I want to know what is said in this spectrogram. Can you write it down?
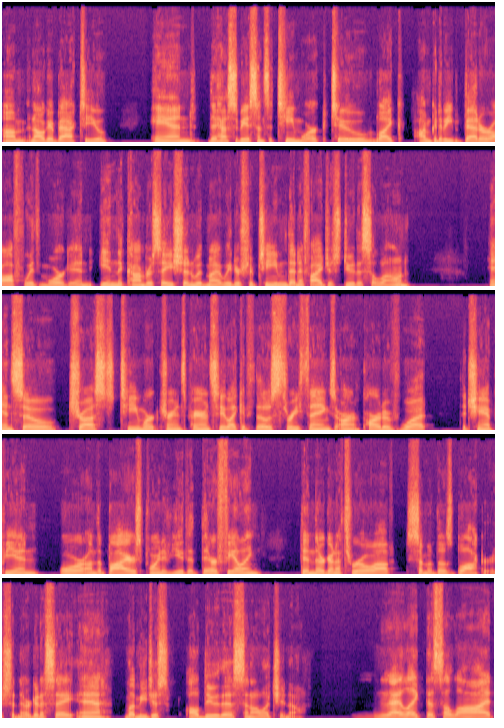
um, and I'll get back to you. And there has to be a sense of teamwork too. Like I'm going to be better off with Morgan in the conversation with my leadership team than if I just do this alone. And so trust, teamwork, transparency, like if those three things aren't part of what the champion or on the buyer's point of view that they're feeling, then they're going to throw up some of those blockers and they're going to say, eh, let me just, I'll do this and I'll let you know. I like this a lot.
